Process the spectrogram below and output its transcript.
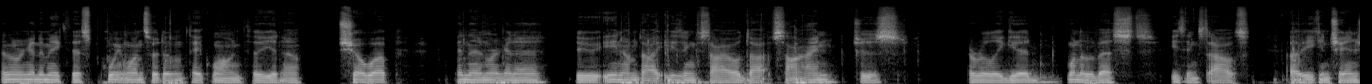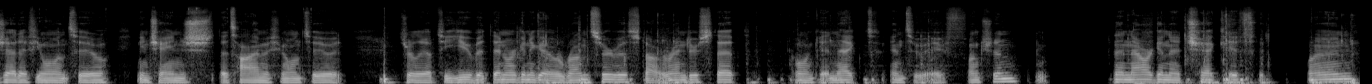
then we're going to make this point one so it doesn't take long to, you know, show up. And then we're going to do enum.easingstyle.sign, which is a really good, one of the best easing styles. Uh, you can change that if you want to. You can change the time if you want to. It, it's really up to you. But then we're going to go run service dot render step, go and connect into a function. Then now we're going to check if the clone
